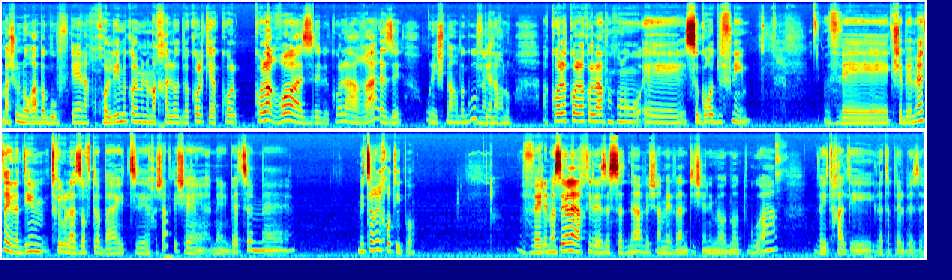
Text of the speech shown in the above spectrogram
משהו נורא בגוף, כן? אנחנו חולים בכל מיני מחלות והכול, כי הכל, כל הרוע הזה וכל הרעל הזה, הוא נשמר בגוף, נכון. כי אנחנו, הכל, הכל, הכל, אנחנו אה, סוגרות בפנים. וכשבאמת הילדים התחילו לעזוב את הבית, אה, חשבתי שאני בעצם, אה, מי צריך אותי פה? ולמזל הלכתי לאיזה סדנה, ושם הבנתי שאני מאוד מאוד פגועה, והתחלתי לטפל בזה.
